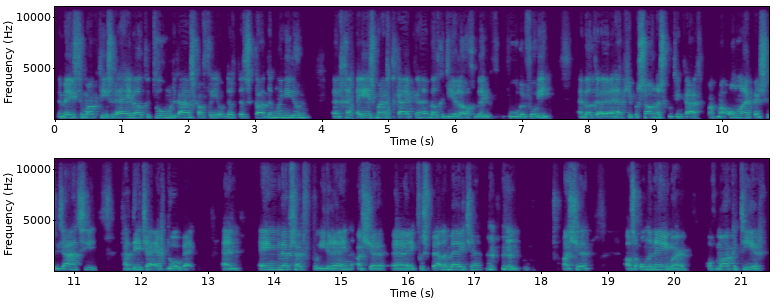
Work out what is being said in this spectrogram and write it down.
de meeste marketeers zeggen, hey, welke tool moet ik aanschaffen? Dat, dat, dat moet je niet doen. Uh, ga eerst maar eens kijken welke dialogen wil je voeren voor wie. En welke uh, heb je personas goed in kaart gebracht. Maar online personalisatie gaat dit jaar echt doorbreken. En één website voor iedereen. Als je, uh, ik voorspel een beetje, als je als ondernemer of marketeer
